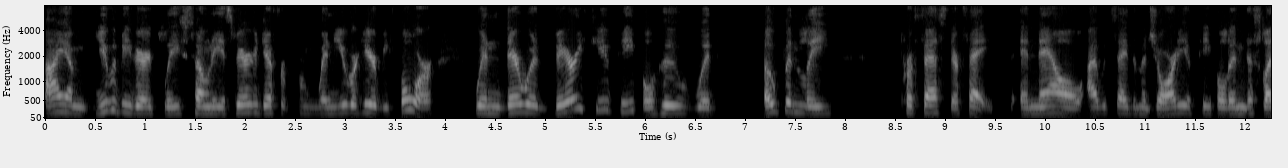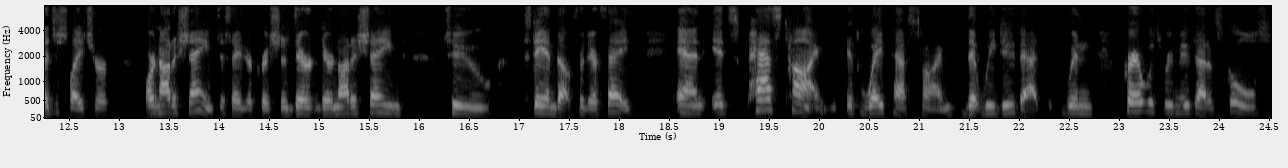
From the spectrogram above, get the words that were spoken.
I am, you would be very pleased, Tony. It's very different from when you were here before, when there were very few people who would openly profess their faith. And now I would say the majority of people in this legislature are not ashamed to say they're Christians. They're they're not ashamed to stand up for their faith. And it's past time, it's way past time that we do that. When prayer was removed out of schools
